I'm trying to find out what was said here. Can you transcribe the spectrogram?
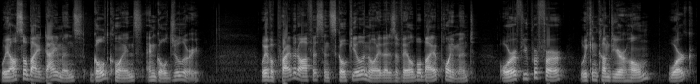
We also buy diamonds, gold coins, and gold jewelry. We have a private office in Skokie, Illinois that is available by appointment, or if you prefer, we can come to your home, work,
